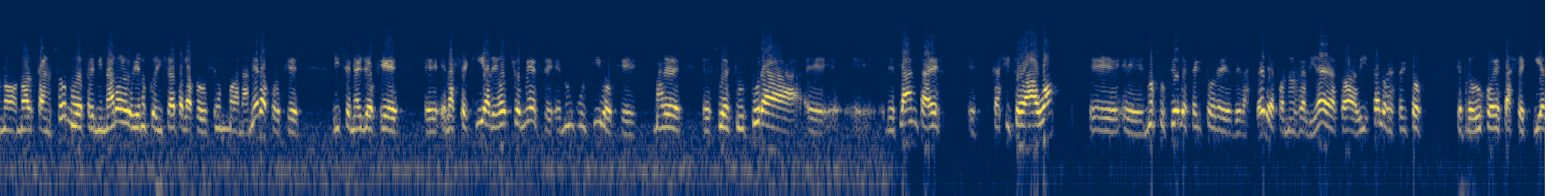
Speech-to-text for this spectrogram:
no, no alcanzó, no determinaron el gobierno provincial para la producción bananera porque dicen ellos que eh, la sequía de ocho meses en un cultivo que más de su estructura eh, de planta es, casi toda agua, no sufrió el efecto de, las pérdidas, cuando en realidad a toda vista los efectos que produjo esta sequía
